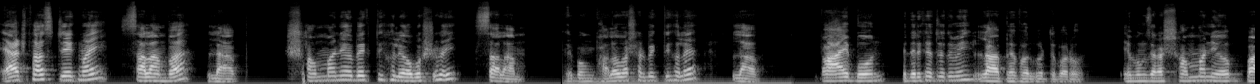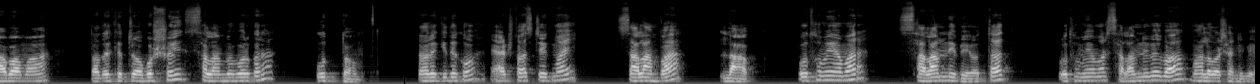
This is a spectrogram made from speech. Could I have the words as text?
অ্যাট ফার্স্ট টেক মাই সালাম বা লাভ সম্মানীয় ব্যক্তি হলে অবশ্যই সালাম এবং ভালোবাসার ব্যক্তি হলে লাভ ভাই, বোন, এদের ক্ষেত্রে তুমি লাভ ব্যবহার করতে পারো এবং যারা সম্মানীয় বাবা, মা, তাদের ক্ষেত্রে অবশ্যই সালাম ব্যবহার করা উত্তম। তাহলে কি দেখো? অ্যাট ফার্স্ট টেক মাই সালাম বা লাভ প্রথমে আমার সালাম নেবে, অর্থাৎ প্রথমে আমার সালাম নেবে বা ভালোবাসা নেবে।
